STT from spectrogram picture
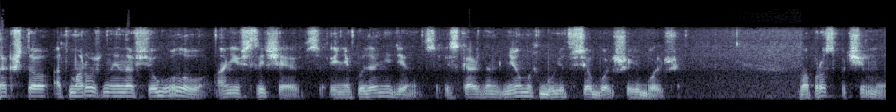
так что отмороженные на всю голову, они встречаются и никуда не денутся. И с каждым днем их будет все больше и больше. Вопрос почему?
